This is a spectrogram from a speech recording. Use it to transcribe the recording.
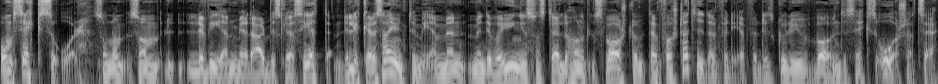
om sex år, som, de, som Löfven med arbetslösheten. Det lyckades han ju inte med, men, men det var ju ingen som ställde honom till svars den första tiden för det, för det skulle ju vara under sex år så att säga.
